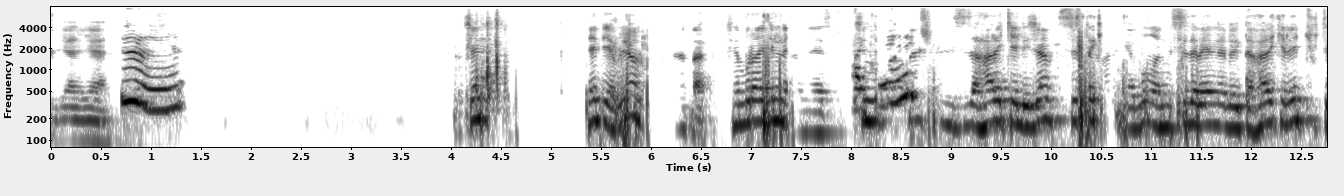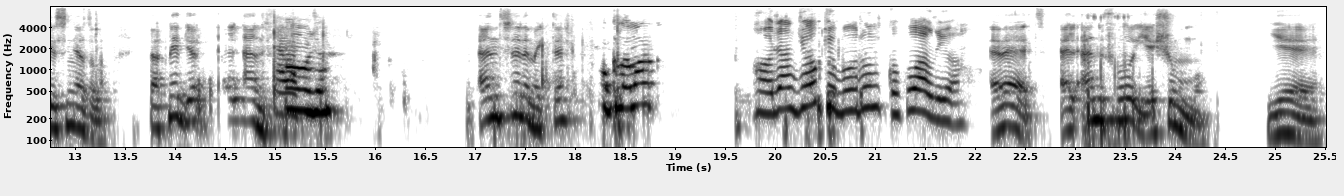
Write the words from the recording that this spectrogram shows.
Gel gel gel. Hı. Şimdi ne diyor biliyor musunuz Çocuklar? Şimdi burayı dinlediniz. Şimdi ben size harekeleyeceğim. Siz de bunu siz de benimle birlikte harekeleyin Türkçesini yazalım. Bak ne diyor? El enf. Tamam hocam. Enf ne demektir? Koklamak. Hocam diyor ki burun koku alıyor. Evet. El enfu yeşummu. Ye.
